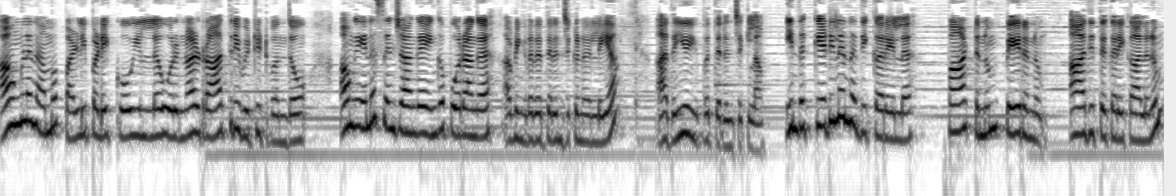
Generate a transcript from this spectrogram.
அவங்கள நாம பள்ளிப்படை கோயில்ல ஒரு நாள் ராத்திரி விட்டுட்டு வந்தோம். அவங்க என்ன செஞ்சாங்க எங்க போறாங்க அப்படிங்கறத தெரிஞ்சுக்கணும் இல்லையா? அதையும் இப்ப தெரிஞ்சுக்கலாம். இந்த கெடில நதி கரையில பாட்டனும் பேரனும் ஆதித்த கரிகாலனும்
